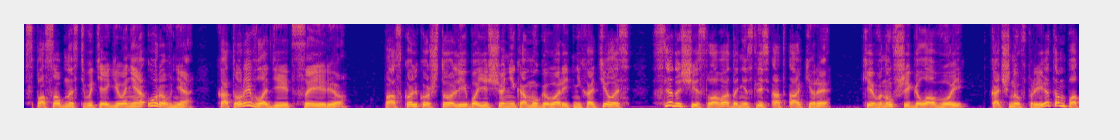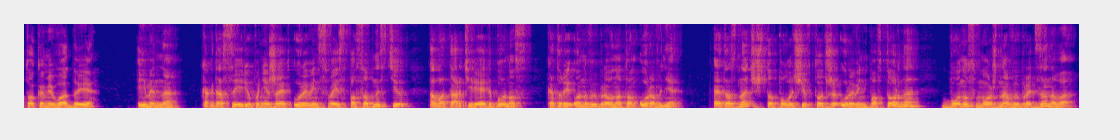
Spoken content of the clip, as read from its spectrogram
способность вытягивания уровня, которой владеет Сейрю. Поскольку что-либо еще никому говорить не хотелось, следующие слова донеслись от Акеры, кивнувшей головой, качнув при этом потоками воды. «Именно. Когда Сейрю понижает уровень своей способностью, аватар теряет бонус, который он выбрал на том уровне. Это значит, что получив тот же уровень повторно, бонус можно выбрать заново.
